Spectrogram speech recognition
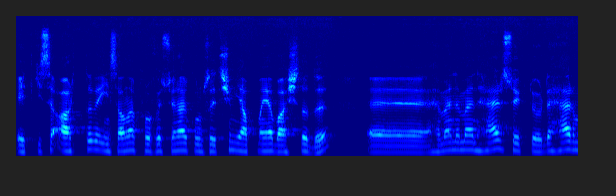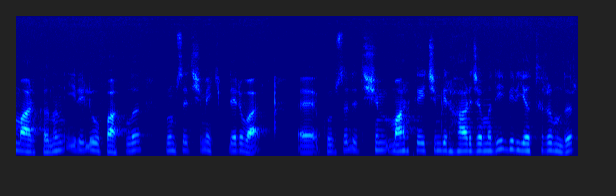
etkisi arttı ve insanlar profesyonel kurumsal iletişim yapmaya başladı. Ee, hemen hemen her sektörde, her markanın irili ufaklı kurumsal iletişim ekipleri var. Ee, kurumsal iletişim marka için bir harcama değil, bir yatırımdır.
